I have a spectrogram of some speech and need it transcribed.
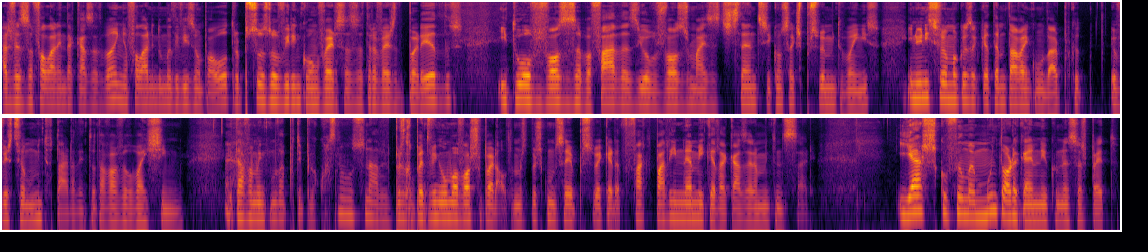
às vezes a falarem da casa de banho, a falarem de uma divisão para a outra, pessoas a ouvirem conversas através de paredes e tu ouves vozes abafadas e ouves vozes mais distantes e consegues perceber muito bem isso. E no início foi uma coisa que até me estava a incomodar, porque eu, eu vi este filme muito tarde, então estava a vê-lo baixinho e estava a incomodar, porque tipo, eu quase não ouço nada. Depois de repente vinha uma voz super alta, mas depois comecei a perceber que era de facto para a dinâmica da casa era muito necessário. E acho que o filme é muito orgânico nesse aspecto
